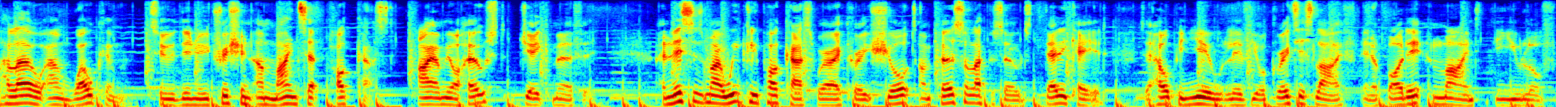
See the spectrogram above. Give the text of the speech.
hello, and welcome to the Nutrition and Mindset Podcast. I am your host, Jake Murphy, and this is my weekly podcast where I create short and personal episodes dedicated to helping you live your greatest life in a body and mind that you love.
